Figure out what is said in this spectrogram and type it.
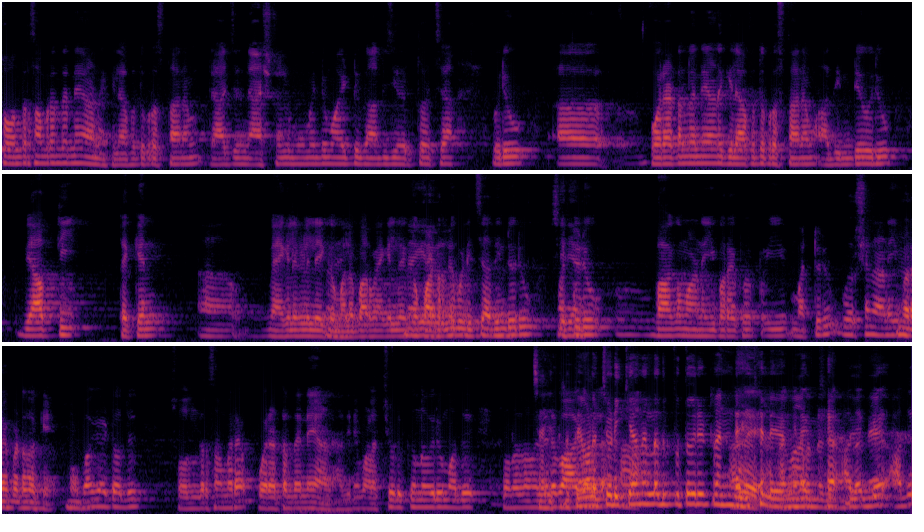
സ്വാതന്ത്ര്യ സമരം തന്നെയാണ്. ഖിലാഫത്ത് പ്രസ്ഥാനം രാജ്യ നാഷണൽ മൂവ്മെന്റുമായിട്ട് ഗാന്ധി ചേർത്ത് വെച്ച ഒരു പോരാട്ടം തന്നെയാണ് ഖിലാഫത്ത് പ്രസ്ഥാനം. അതിന്റെ ഒരു വ്യാപ്തി തെക്കൻ മേഖലകളിലേക്ക് മലബാർ മേഖലയിലേക്ക് പടർന്നു പിടിച്ച് അതിന്റെ ഒരു മറ്റൊരു ഭാഗമാണ് ഈ പറയപ്പെട്ട ഈ മറ്റൊരു വേർഷനാണ് ഈ പറയപ്പെട്ടതൊക്കെ. സ്വാഭാവികമായിട്ടും അത് സ്വാതന്ത്ര്യ സമര പോരാട്ടം തന്നെയാണ്. അതിനെ വളച്ചൊടുക്കുന്നവരും അത് സ്വതന്ത്ര ഇപ്പോഴത്തെ ഒരു ട്രെൻഡ് അതൊക്കെ അത്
